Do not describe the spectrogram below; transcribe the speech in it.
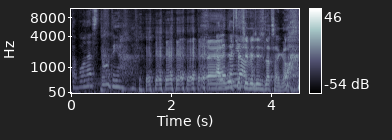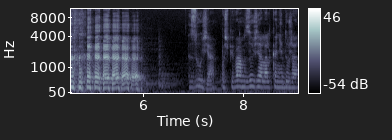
To było na studiach. Eee, Ale nie chcecie o wiedzieć dlaczego. Zuzia, bo śpiewałam Zuzia, lalka nieduża.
